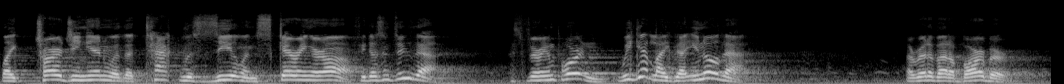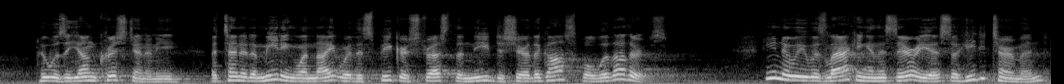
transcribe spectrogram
like charging in with a tactless zeal and scaring her off. He doesn't do that. That's very important. We get like that, you know that. I read about a barber who was a young Christian and he attended a meeting one night where the speaker stressed the need to share the gospel with others. He knew he was lacking in this area, so he determined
